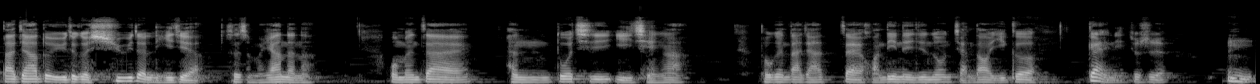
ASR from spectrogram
大家对于这个虚的理解是什么样的呢？我们在很多期以前啊。都跟大家在《黄帝内经》中讲到一个概念，就是 《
